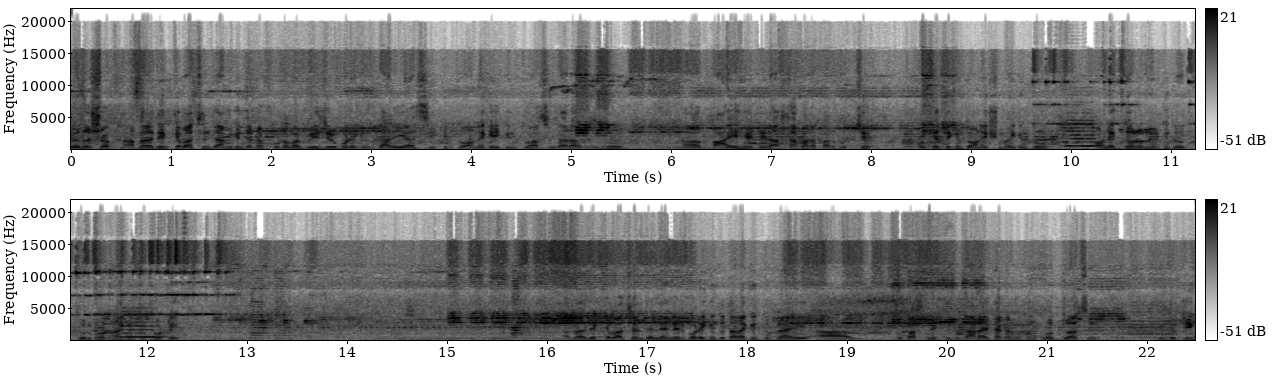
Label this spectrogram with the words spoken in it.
প্রিয় দর্শক, আপনারা দেখতে পাচ্ছেন যে আমি কিন্তু একটা ফুটওভার ব্রিজের উপরে কিন্তু দাঁড়িয়ে আছি, কিন্তু অনেকেই কিন্তু আছে যারা কিন্তু পায়ে হেঁটে রাস্তা পারাপার হচ্ছে। এক্ষেত্রে কিন্তু অনেক সময় কিন্তু অনেক ধরনের কিন্তু দুর্ঘটনা কিন্তু ঘটে। আপনারা দেখতে পাচ্ছেন যে লেনের পরে কিন্তু তারা কিন্তু প্রায় দু পাঁচ মিনিট কিন্তু দাঁড়ায় থাকার মতন ধৈর্য আছে। কিন্তু ঠিক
